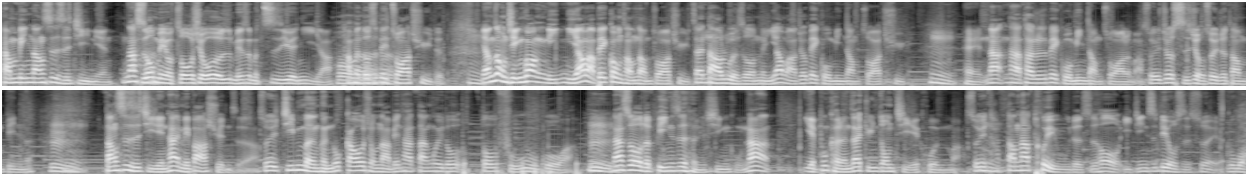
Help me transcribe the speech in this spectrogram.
当兵当四十几年，那时候没有周休二日，没什么自愿意啊，他们都是被抓去的。两种情况，你你要么被共产党抓去，在大陆的时候，你要么就被国民党抓去。嗯，哎，那他他就是被国民党抓了嘛，所以就十九岁就当兵了。嗯，当四十几年，他也没办法选择啊。所以金门很多、高雄哪边他单位都都服务过啊。嗯，那时候的兵是很辛苦，那也不可能在军中结婚嘛，所以他当他退伍的时候已经是六十岁了。哇，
